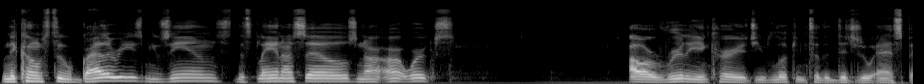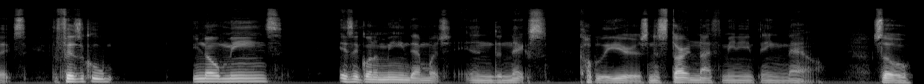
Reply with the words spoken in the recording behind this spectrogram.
when it comes to galleries, museums, displaying ourselves and our artworks, I would really encourage you look into the digital aspects. The physical, you know, means isn't going to mean that much in the next couple of years, and it's starting not to mean anything now. So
